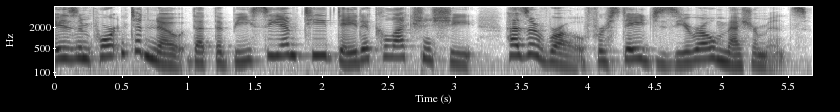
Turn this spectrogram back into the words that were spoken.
It is important to note that the BCMT data collection sheet has a row for stage 0 measurements.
